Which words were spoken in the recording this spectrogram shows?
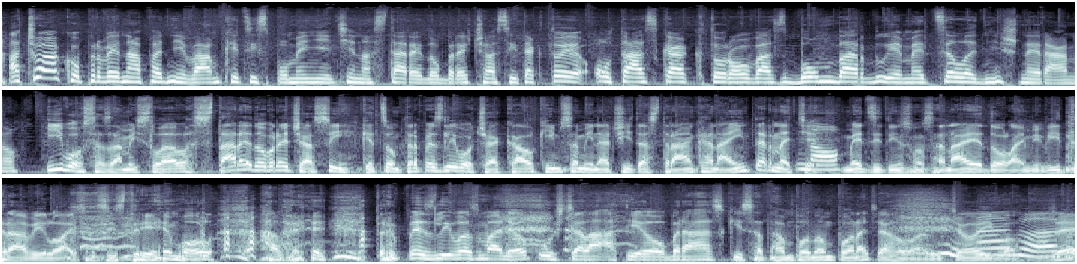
A čo ako prvé nápadne vám, keď si spomeniete na staré dobré časy? Tak to je otázka, ktorou vás bombardujeme celé dnešné ráno. Ivo sa zamyslel, staré dobré časy, keď som trpezlivo čakal, kým sa mi načíta stránka na internete. No. Medzi tým som sa najedol, aj mi vytrávilo, aj som si striemol, ale trpezlivosť ma neopúšťala a tie obrázky sa tam potom ponaťahovali. Čo, Ivo? Áno, áno, Že?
